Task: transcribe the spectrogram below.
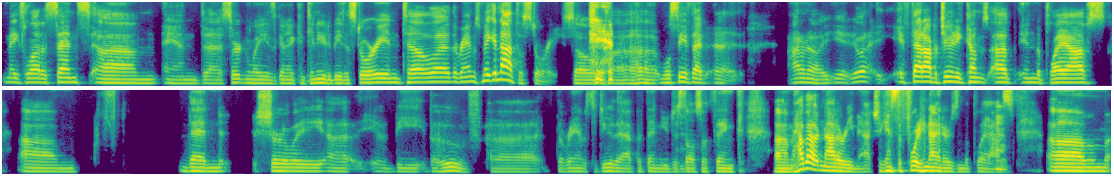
makes a lot of sense um, and uh, certainly is going to continue to be the story until uh, the Rams make it not the story. So uh, we'll see if that. Uh, I don't know if that opportunity comes up in the playoffs. Um, then surely uh, it would be behoove uh, the Rams to do that. But then you just mm-hmm. also think, um, how about not a rematch against the 49ers in the hmm. playoffs? Um,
